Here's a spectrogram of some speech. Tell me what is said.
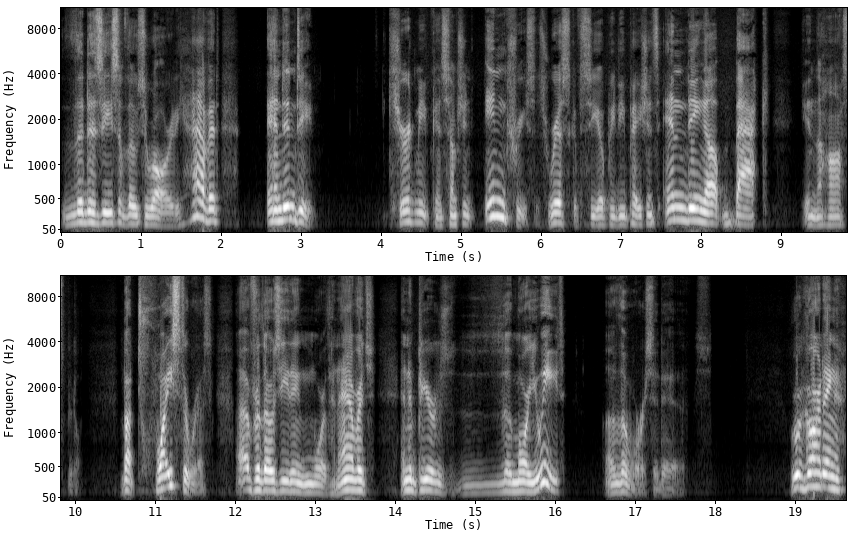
the disease of those who already have it, and indeed, cured meat consumption increases risk of COPD patients ending up back in the hospital, about twice the risk uh, for those eating more than average, and it appears the more you eat, uh, the worse it is. Regarding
